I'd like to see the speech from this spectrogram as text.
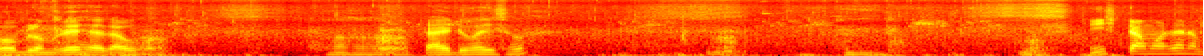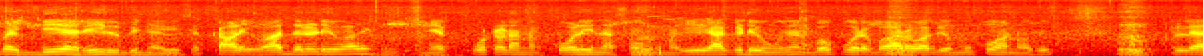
પ્રોબ્લેમ રહે જ આવું. ટાઈટ હોય છો ઇન્સ્ટામાં છે ને ભાઈ, બે રીલ બનાવી છે. કાળી વાદળડી વાળી અને એક કોટડાના કોળીના સોંગમાં. એ આગળ હું છે ને બપોરે બાર વાગે મૂકવાનો છું. એટલે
